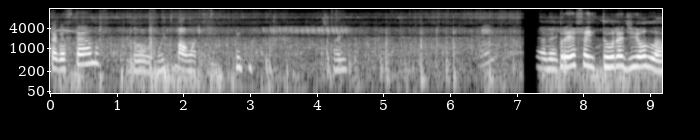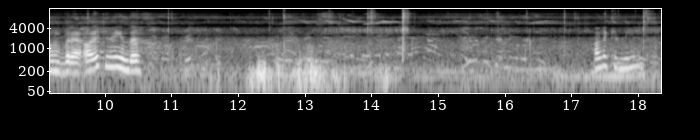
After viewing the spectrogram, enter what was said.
Tá gostando? Tô muito bom aqui. Aí. Prefeitura de Olambra. Olha que linda. Olha que lindo.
